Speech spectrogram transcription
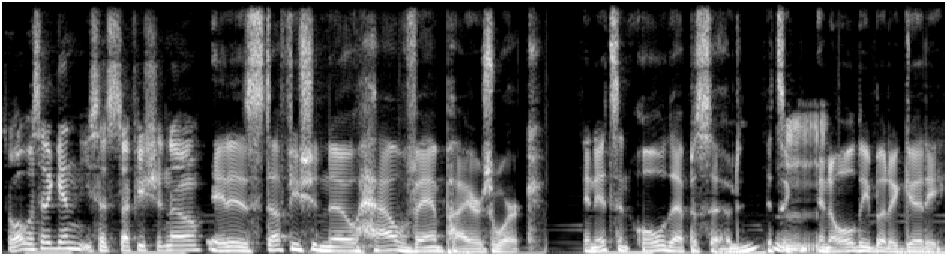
So what was it again? You said stuff you should know. It is stuff you should know how vampires work. And it's an old episode. It's a, Mm. an oldie but a goodie.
